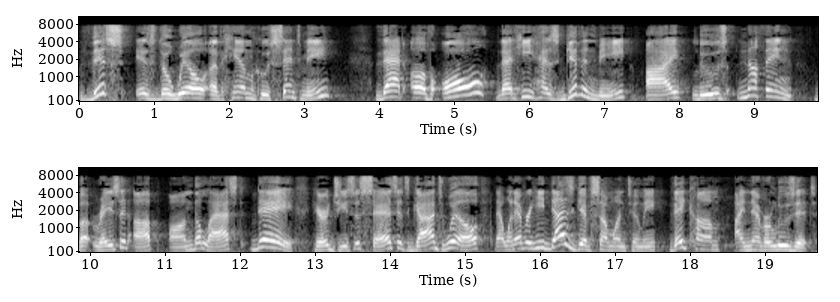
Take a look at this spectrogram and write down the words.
This is the will of him who sent me, that of all that he has given me, I lose nothing, but raise it up on the last day. Here Jesus says it's God's will that whenever He does give someone to me, they come, I never lose it.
